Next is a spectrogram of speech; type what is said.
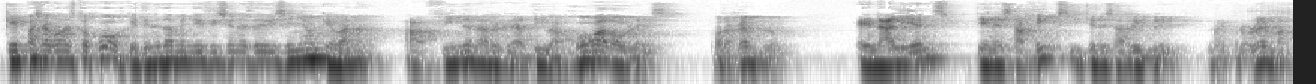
¿Qué pasa con estos juegos? Que tienen también decisiones de diseño que van a fin de la recreativa. Juego a dobles. Por ejemplo, en Aliens tienes a Hicks y tienes a Ripley. No hay problema.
